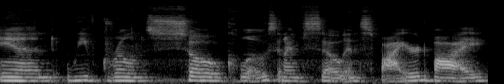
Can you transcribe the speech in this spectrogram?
And we've grown so close, and I'm so inspired by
